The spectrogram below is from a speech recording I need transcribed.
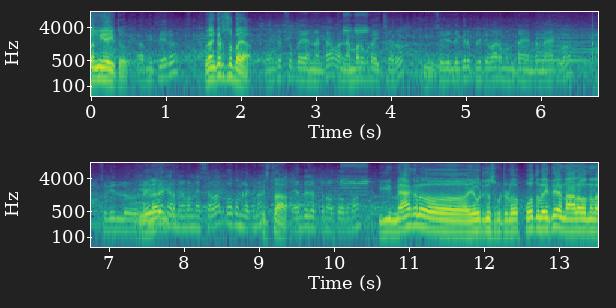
one eight. మీ పేరు? వెంకట సుబ్బయ్య వెంకట సుబ్బయ్య అన్నంట. వాళ్ళ నెంబర్ కూడా ఇచ్చారు. సో వీళ్ళ దగ్గర ప్రతి వారం ఉంటాయంట మేకలు. సో వీళ్ళు లైవ్ ప్రకారం ఏమన్నా ఇస్తావా? తూకం లెక్కన? ఇస్తా. ఎంత చెప్తున్నావు తూకము? ఈ మేకలు ఎవడు తీసుకుంటాడు? పోతులు అయితే నాలుగు వందల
